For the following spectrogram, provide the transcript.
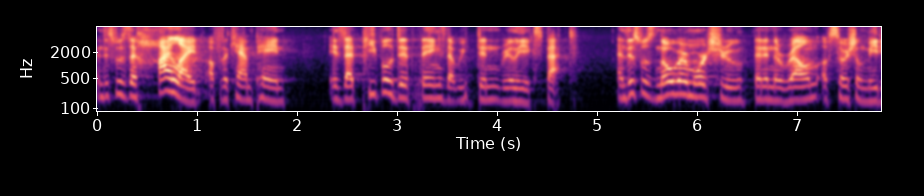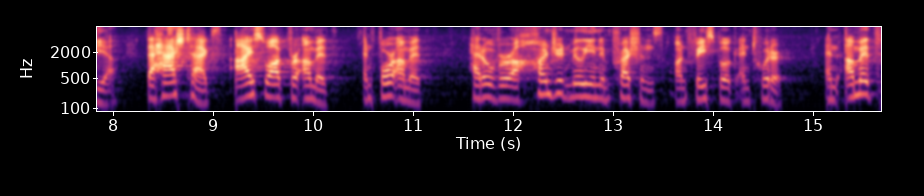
and this was the highlight of the campaign, is that people did things that we didn't really expect. And this was nowhere more true than in the realm of social media. The hashtags I swabbed for Amit and for Amit had over 100 million impressions on Facebook and Twitter. And Amit,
